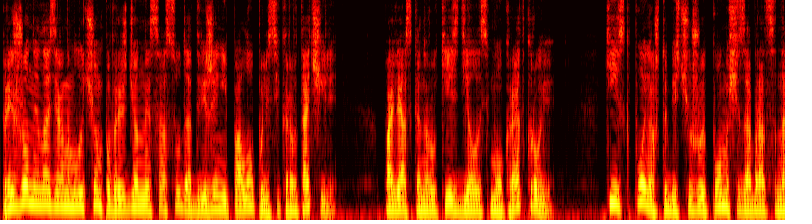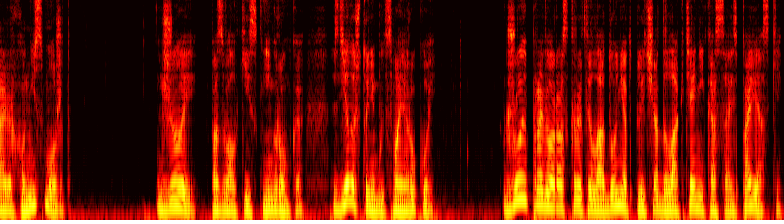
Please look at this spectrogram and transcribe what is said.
Прижженные лазерным лучом поврежденные сосуды от движений полопались и кровоточили. Повязка на руке сделалась мокрой от крови. Киск понял, что без чужой помощи забраться наверх он не сможет. «Джой», — позвал Киск негромко, — «сделай что-нибудь с моей рукой». Джой провел раскрытой ладонью от плеча до локтя, не касаясь повязки.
